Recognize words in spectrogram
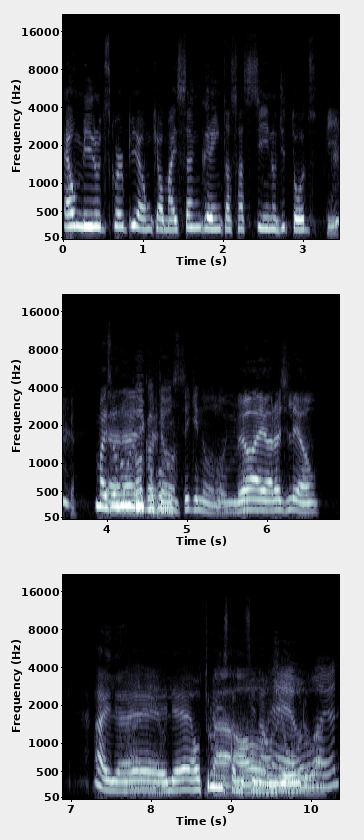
é o Miro de Escorpião, que é o mais sangrento assassino de todos. Pica. Mas eu não. Qual ligo que é o teu signo, O meu aí era de leão. Ah, ele é, Ah, ele é altruísta no Ca- final. de né? É, ouro o. Ayana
